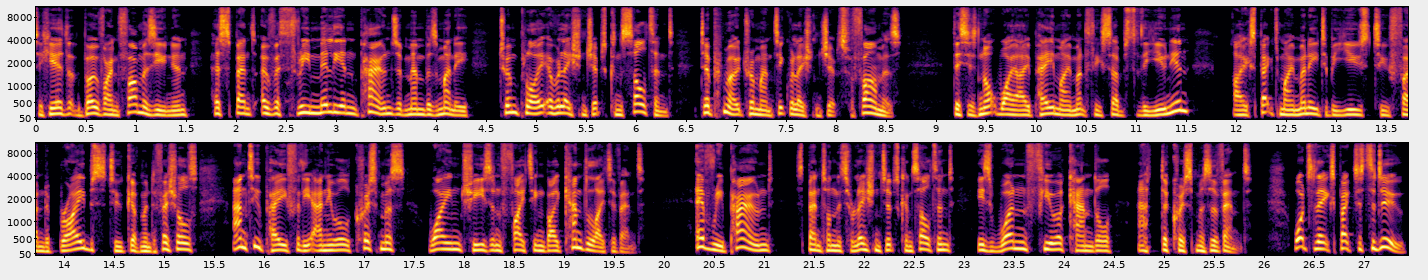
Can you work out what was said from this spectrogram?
to hear that the Bovine Farmers Union has spent over £3 million of members' money to employ a relationships consultant to promote romantic relationships for farmers. This is not why I pay my monthly subs to the union. I expect my money to be used to fund bribes to government officials and to pay for the annual Christmas wine, cheese, and fighting by candlelight event. Every pound spent on this relationships consultant is one fewer candle at the Christmas event. What do they expect us to do?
